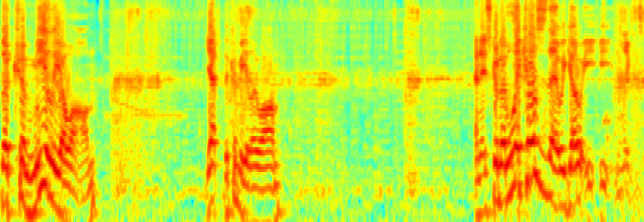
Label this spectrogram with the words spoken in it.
the Chameleo Arm. Yep, the Chameleo Arm. And it's gonna lick us. There we go. He, he licked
